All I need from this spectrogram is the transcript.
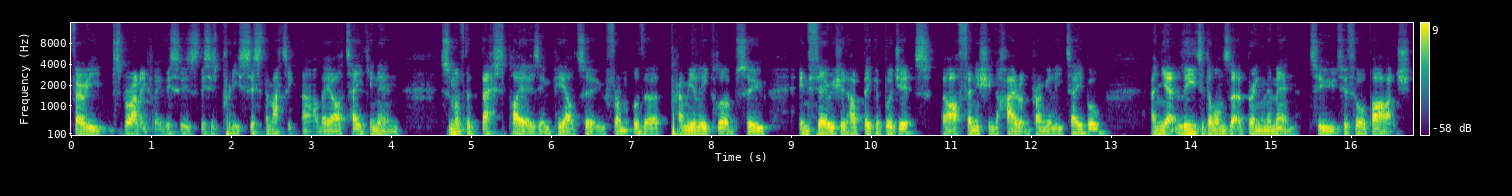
very sporadically. This is this is pretty systematic now. They are taking in some of the best players in PL2 from other Premier League clubs who, in theory, should have bigger budgets, are finishing higher up the Premier League table, and yet Leeds are the ones that are bringing them in to to Thorpe Arch.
